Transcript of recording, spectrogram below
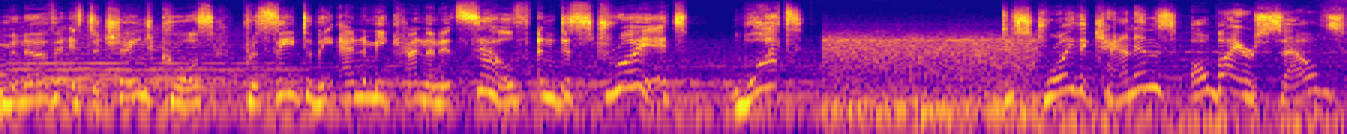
Minerva is to change course, proceed to the enemy cannon itself, and destroy it. What? Destroy the cannons? All by ourselves?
